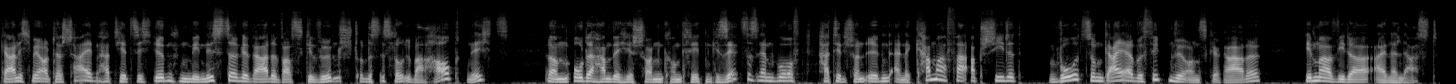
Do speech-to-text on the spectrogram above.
gar nicht mehr unterscheiden, hat jetzt sich irgendein Minister gerade was gewünscht und es ist noch überhaupt nichts, ähm, oder haben wir hier schon einen konkreten Gesetzesentwurf, hat den schon irgendeine Kammer verabschiedet wo zum Geier befinden wir uns gerade, immer wieder eine Last.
